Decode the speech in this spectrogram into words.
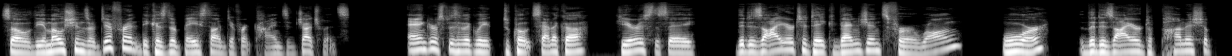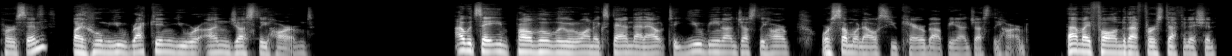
So the emotions are different because they're based on different kinds of judgments. Anger, specifically, to quote Seneca here, is to say the desire to take vengeance for a wrong or the desire to punish a person by whom you reckon you were unjustly harmed. I would say you probably would want to expand that out to you being unjustly harmed or someone else you care about being unjustly harmed. That might fall into that first definition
